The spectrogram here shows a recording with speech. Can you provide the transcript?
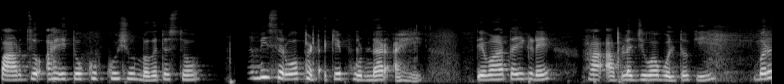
पार जो आहे तो खूप खुश होऊन बघत असतो. मी सर्व फटाके फोडणार आहे. तेव्हा आता इकडे हा आपला जीवा बोलतो की बरं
